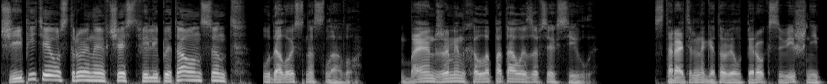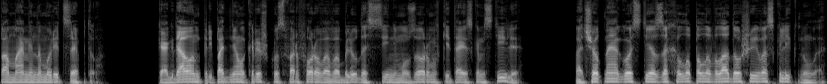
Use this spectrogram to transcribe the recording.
Чаепитие, устроенное в честь Филиппы Таунсенд, удалось на славу. Бенджамин хлопотал изо всех сил. Старательно готовил пирог с вишней по маминому рецепту. Когда он приподнял крышку с фарфорового блюда с синим узором в китайском стиле, почетная гостья захлопала в ладоши и воскликнула.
